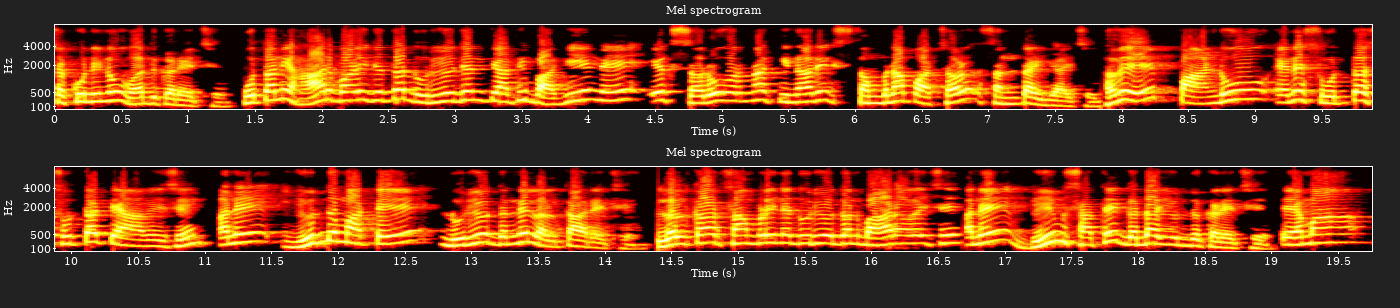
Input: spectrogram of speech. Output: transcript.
શકુનીનો વધ કરે છે. પોતાની હાર બાળી જતા દુર્યોધન ત્યાંથી ભાગીને એક સરોવરના કિનારે સ્તંભના પાછળ સંતાઈ જાય છે. હવે પાંડવો એને શોધતા શોધતા ત્યાં આવે છે અને યુદ્ધ માટે દુર્યોધનને લલકારે છે. લલકાર સાંભળીને દુર્યોધન બહાર આવે છે અને ભીમ સાથે ગદા યુદ્ધ કરે છે. એમાં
